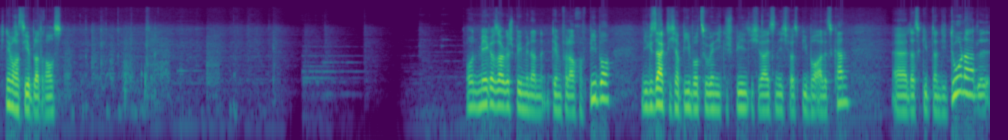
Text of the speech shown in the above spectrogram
Ich nehme Rasierblatt raus. Und Megasauger spielen wir dann in dem Fall auch auf Bieber. Wie gesagt, ich habe Bieber zu wenig gespielt. Ich weiß nicht, was Bieber alles kann. Äh, das gibt dann die Donadel.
